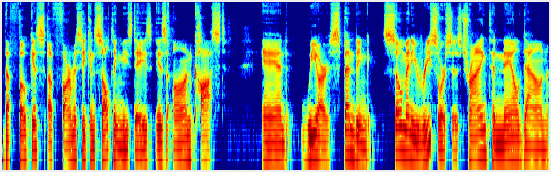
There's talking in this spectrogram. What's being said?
the focus of pharmacy consulting these days is on cost. And we are spending so many resources trying to nail down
